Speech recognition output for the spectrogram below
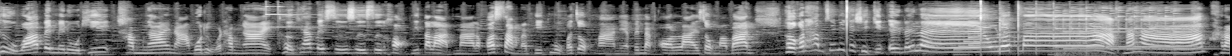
ถือว่าเป็นเมนูที่ทำง่ายนะโบถือว่าทำง่าย เธอแค่ไปซื้อซื้อซื้อของที่ตลาดมา แล้วก็สั่งน้ำพริกหมูกระจกมาเนี่ย เป็นแบบออนไลน์ส่งมาบ้าน เธอก็ทำเส้นหมีกระชีกินเองได้แล้วเลิศมากนะคะ ใคร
